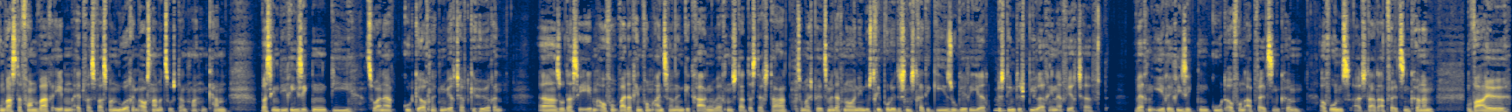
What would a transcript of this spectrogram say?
und was davon war eben etwas, was man nur im Ausnahmezustand machen kann, was in die Risiken, die zu einer gut geordneten Wirtschaft gehören, so dass sie eben auch weiterhin vom Einzelnen getragen werden, statt dass der Staat zum Beispiel jetzt mit der neuen industriepolitischen Strategie suggeriert, mhm. bestimmte Spieler in der Wirtschaft werden ihre Risiken gut auf und abwälzen können, auf uns als Staat abwälzen können, weil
